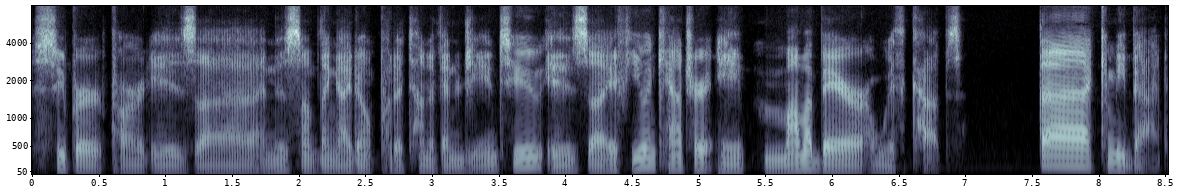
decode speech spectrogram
super part is, uh, and this is something I don't put a ton of energy into, is uh, if you encounter a mama bear with cubs, that can be bad.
